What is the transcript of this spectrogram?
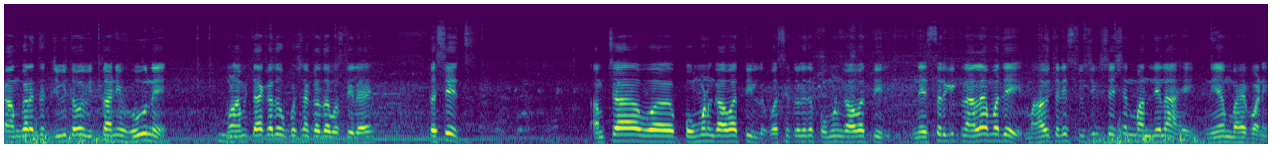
कामगारांचं जीवित व वित्तहानी होऊ नये म्हणून आम्ही त्याकरता उपोषण करता बसलेलं आहे. तसेच आमच्या व पोमण गावातील वसई तालुक्यातील पोमण गावातील नैसर्गिक नाल्यामध्ये महावितरण स्विचिंग स्टेशन बांधलेलं आहे नियमबाह्यपणे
